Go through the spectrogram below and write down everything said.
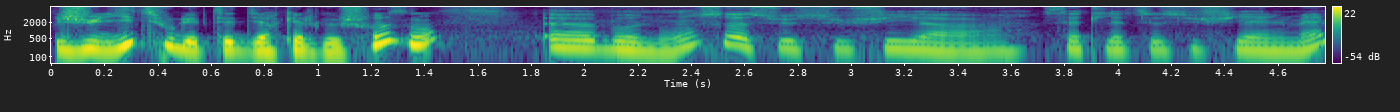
Julie, tu voulais peut-être dire quelque chose, non? Euh, bon non, ça se suffit à cette lettre se suffit à elle-même.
